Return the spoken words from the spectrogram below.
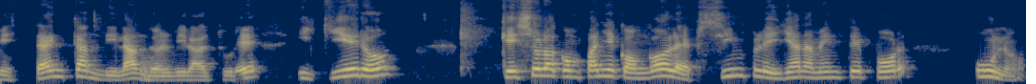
está encandilando el Bilal Touré y quiero que eso lo acompañe con goles, simple y llanamente por uno,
